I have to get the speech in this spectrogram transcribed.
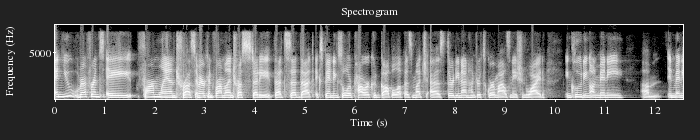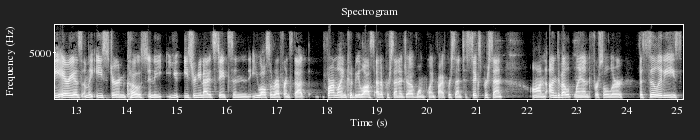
And you reference a farmland trust, American Farmland Trust study that said that expanding solar power could gobble up as much as 3,900 square miles nationwide, including on many um, in many areas on the eastern coast in the U- eastern United States. And you also referenced that farmland could be lost at a percentage of 1.5% to 6% on undeveloped land for solar facilities.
